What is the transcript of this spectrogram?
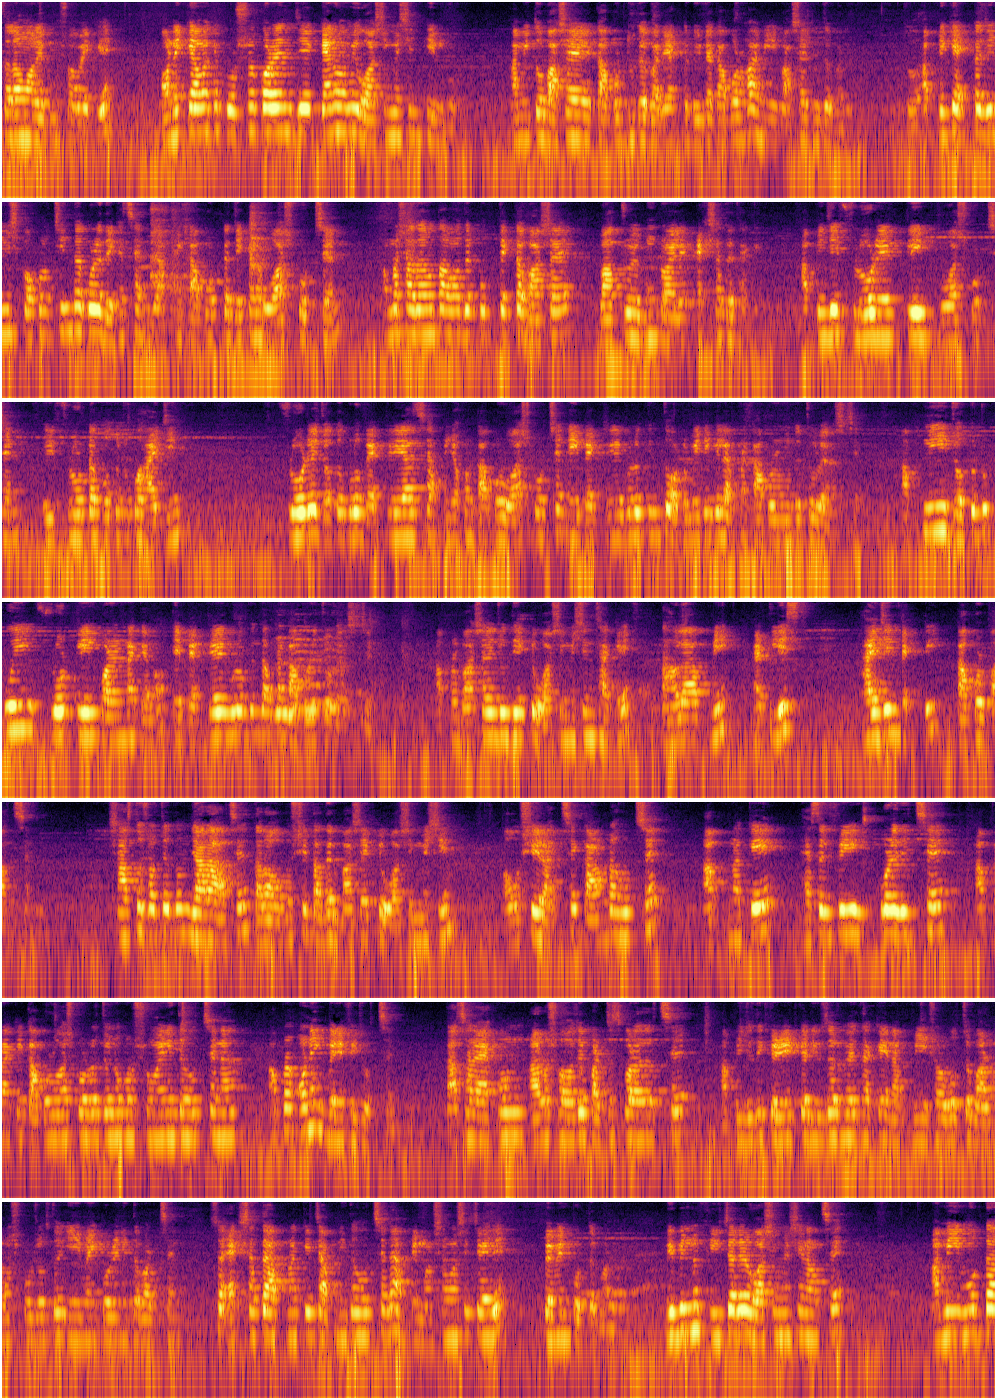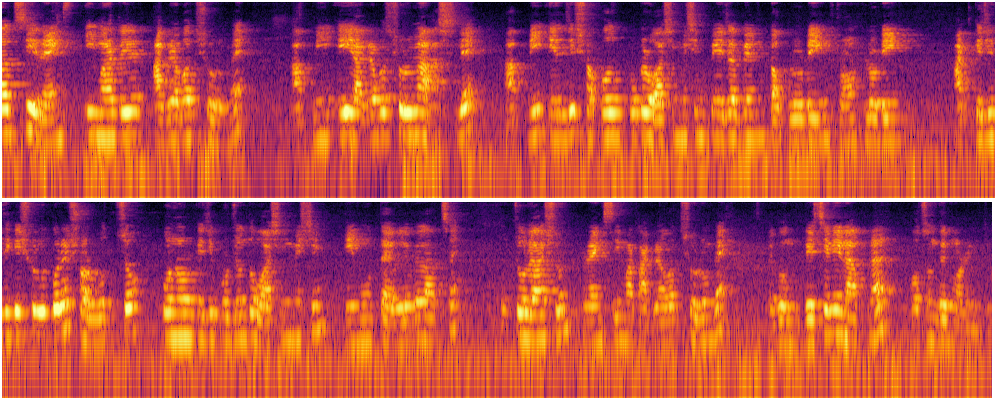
আসসালামু আলাইকুম সবাইকে। অনেকে আমাকে প্রশ্ন করেন যে, কেন আমি ওয়াশিং মেশিন কিনবো? আমি তো বাসায় কাপড় ধুতে পারি, একটা দুইটা কাপড় হয়, আমি বাসায় ধুতে পারি। তো আপনি কি একটা জিনিস কখনো চিন্তা করে দেখেছেন যে, আপনি কাপড়টা যেখানে ওয়াশ করছেন, আমরা সাধারণত আমাদের প্রত্যেকটা বাসায় বাথরুম এবং টয়লেট একসাথে থাকে। আপনি যে ফ্লোরে ক্লিন ওয়াশ করছেন, এই ফ্লোরটা কতটুকু হাইজিন ফ্লোরে যতগুলো ব্যাকটেরিয়া আছে, আপনি যখন কাপড় ওয়াশ করছেন, এই ব্যাকটেরিয়াগুলো কিন্তু অটোমেটিক্যালি আপনার কাপড়ের মধ্যে চলে আসছে। আপনি যতটুকুই ফ্লোর ক্লিন করেন না কেন, এই ব্যাকটেরিয়াগুলো কিন্তু আপনার কাপড়ে চলে আসছে। আপনার বাসায় যদি একটি ওয়াশিং মেশিন থাকে, তাহলে আপনি অ্যাটলিস্ট হাইজিন একটি কাপড় পাচ্ছেন। স্বাস্থ্য সচেতন যারা আছে, তারা অবশ্যই তাদের বাসায় একটি ওয়াশিং মেশিন অবশ্যই রাখছে। কারণটা হচ্ছে, আপনাকে হ্যাসেল ফ্রি করে দিচ্ছে, আপনাকে কাপড় ওয়াশ করার জন্য কোনো সময় নিতে হচ্ছে না, আপনার অনেক বেনিফিট হচ্ছে। তাছাড়া এখন আরও সহজে পারচেস করা যাচ্ছে। আপনি যদি ক্রেডিট কার্ড ইউজার হয়ে থাকেন, আপনি সর্বোচ্চ বারো মাস পর্যন্ত ইএমআই করে নিতে পারছেন। সো একসাথে আপনাকে চাপ নিতে হচ্ছে না, আপনি মাসে মাসে চাইলে পেমেন্ট করতে পারবেন। বিভিন্ন ফিচারের ওয়াশিং মেশিন আছে। আমি এই মুহূর্তে আছি র্যাঙ্কস ই মার্টের আগ্রাবাদ শোরুমে আপনি এই আগ্রাবাদ শোরুমে আসলে আপনি এলজি সকল প্রকার ওয়াশিং মেশিন পেয়ে যাবেন টপ লোডিং ফ্রন্ট লোডিং আট কেজি থেকে শুরু করে সর্বোচ্চ পনেরো কেজি পর্যন্ত ওয়াশিং মেশিন এই মুহূর্তে অ্যাভেলেবেল আছে। তো চলে আসুন র্যাঙ্ক সিমা টাকরাবাদ শোরুমে এবং বেছে নিন আপনার পছন্দের মডেলটি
